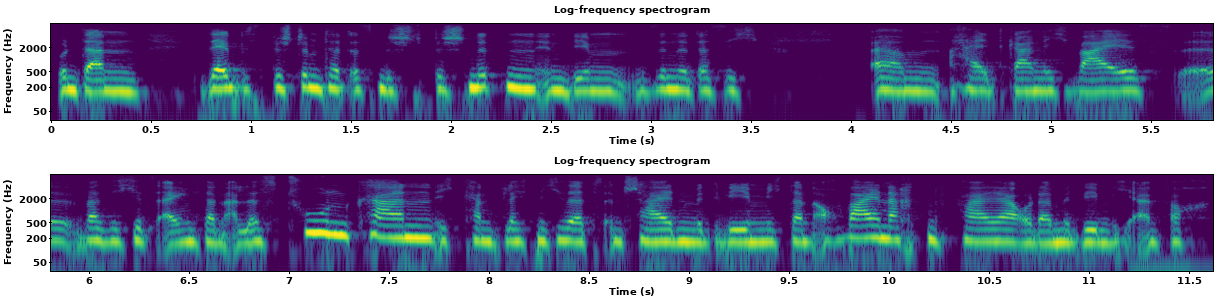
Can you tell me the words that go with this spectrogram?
Und dann Selbstbestimmtheit ist beschnitten in dem Sinne, dass ich ähm, halt gar nicht weiß, äh, was ich jetzt eigentlich dann alles tun kann. Ich kann vielleicht nicht selbst entscheiden, mit wem ich dann auch Weihnachten feiere oder mit wem ich einfach,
